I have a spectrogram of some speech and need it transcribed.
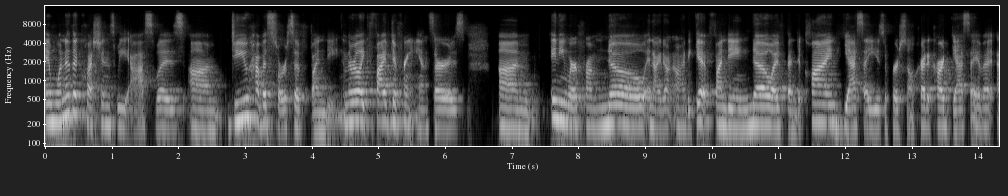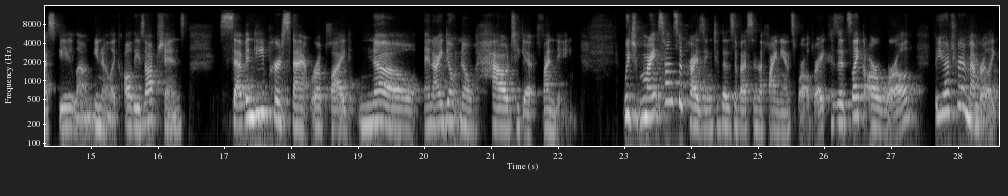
and one of the questions we asked was um, do you have a source of funding? And there were like five different answers um, anywhere from no and i don't know how to get funding no i've been declined yes i use a personal credit card yes i have a sba loan you know like all these options. 70% replied no, and I don't know how to get funding, which might sound surprising to those of us in the finance world, right? Because it's like our world. But you have to remember, like,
